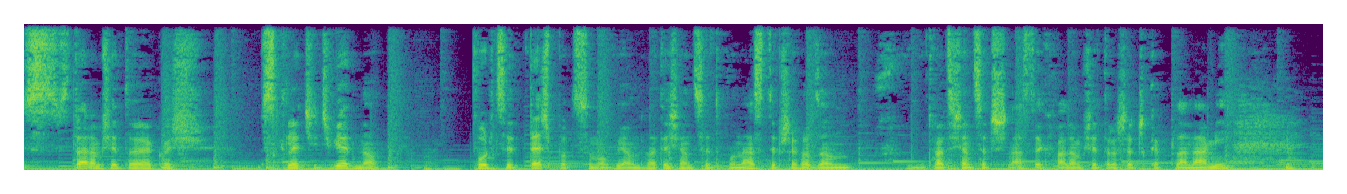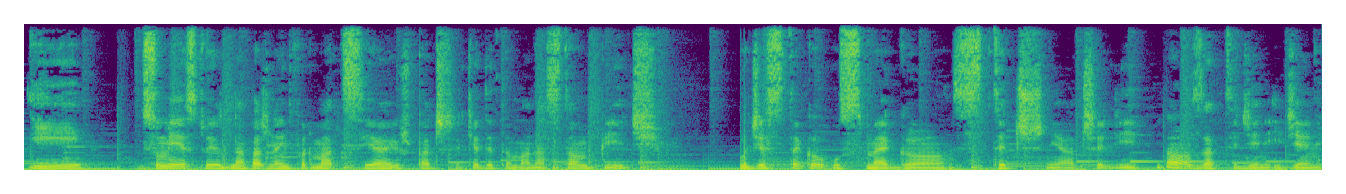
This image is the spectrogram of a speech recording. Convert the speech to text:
Staram się to jakoś sklecić w jedno. Twórcy też podsumowują 2012, przechodzą w 2013, chwalą się troszeczkę planami i w sumie jest tu jedna ważna informacja, już patrzę kiedy to ma nastąpić. 28 stycznia, czyli no za tydzień i dzień.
